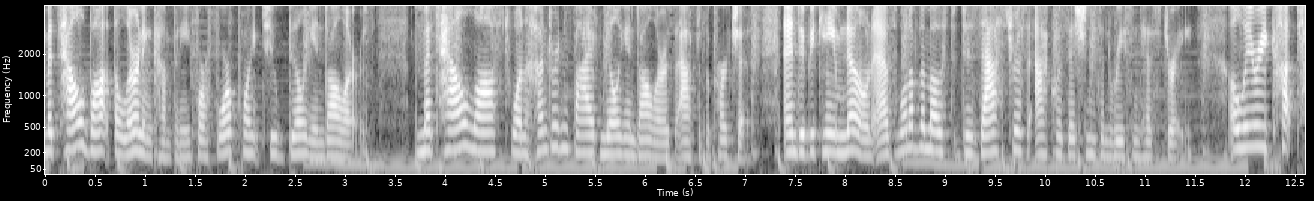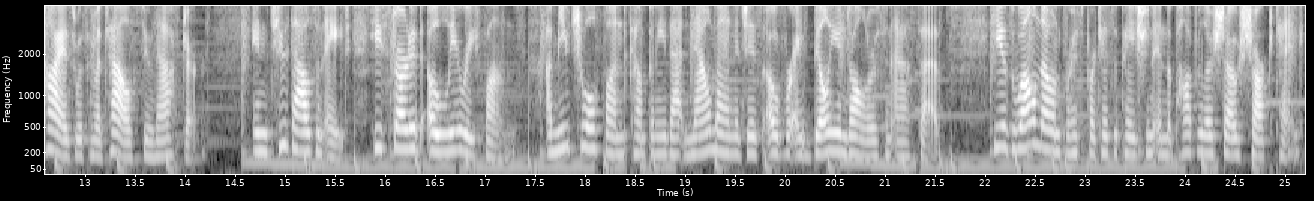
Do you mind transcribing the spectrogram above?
Mattel bought The Learning Company for $4.2 billion. Mattel lost $105 million after the purchase, and it became known as one of the most disastrous acquisitions in recent history. O'Leary cut ties with Mattel soon after. In 2008, he started O'Leary Funds, a mutual fund company that now manages over a billion dollars in assets. He is well known for his participation in the popular show Shark Tank,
